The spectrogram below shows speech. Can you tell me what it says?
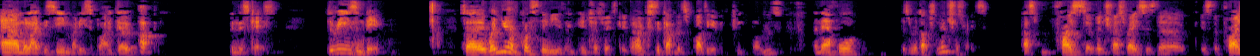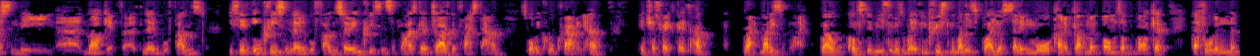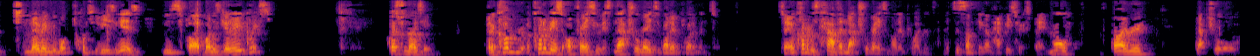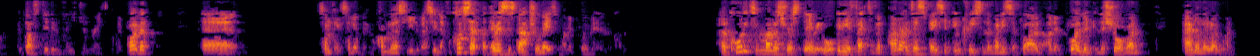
and we're likely to see money supply go up in this case. The reason being, so when you have quantitative easing, interest rates go down because the government's flooding it with cheap bonds, and therefore there's a reduction in interest rates. That's price of interest rates is the is the price in the uh, market for loanable funds. You see an increase in loanable funds, so increase in supply is going to drive the price down. It's what we call crowding out. Interest rates go down. Right, money supply. Well, quantitative easing is a way of increasing the money supply. You're selling more kind of government bonds on the market. Therefore, knowing what quantitative easing is, the supply of money is going to increase. Question 19. An econ- economy is operating at its natural rate of unemployment. So economies have a natural rate of unemployment. This is something I'm happy to explain more. NAIRU, natural adjusted inflation rate of unemployment. Uh, something that's a little bit more complex university level concept, but there is this natural rate of unemployment in the economy. According to monetarist theory, what will be the effect of an unanticipated increase in the money supply on unemployment in the short run and in the long run?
